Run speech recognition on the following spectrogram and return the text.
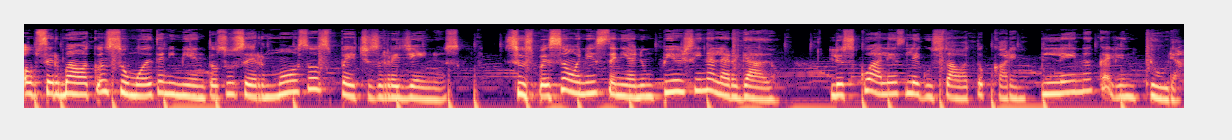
Observaba con sumo detenimiento sus hermosos pechos rellenos. Sus pezones tenían un piercing alargado, los cuales le gustaba tocar en plena calentura.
